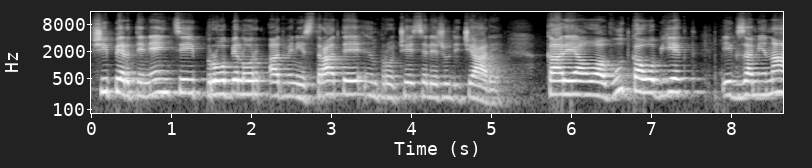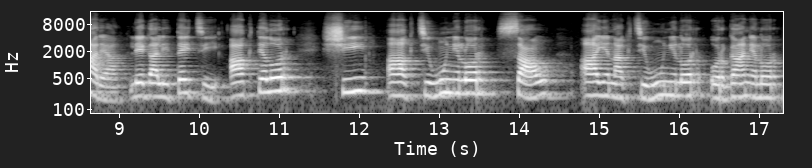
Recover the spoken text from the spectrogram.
și pertinenței probelor administrate în procesele judiciare, care au avut ca obiect examinarea legalității actelor și a acțiunilor sau a inacțiunilor organelor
